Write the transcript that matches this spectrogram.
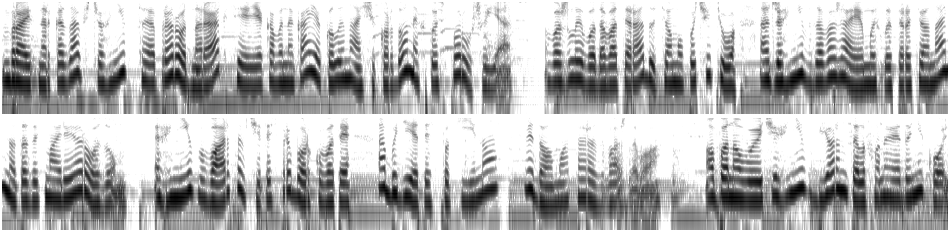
Брайтнер казав, що гнів це природна реакція, яка виникає, коли наші кордони хтось порушує. Важливо давати раду цьому почуттю, адже гнів заважає мислити раціонально та затьмарює розум. Гнів варто вчитись приборкувати, аби діяти спокійно, свідомо та розважливо. Опановуючи гнів, Бьорн телефонує до Ніколь.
